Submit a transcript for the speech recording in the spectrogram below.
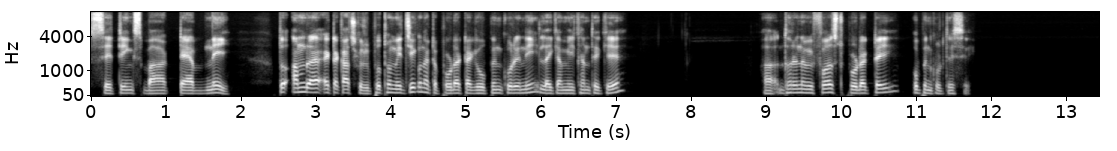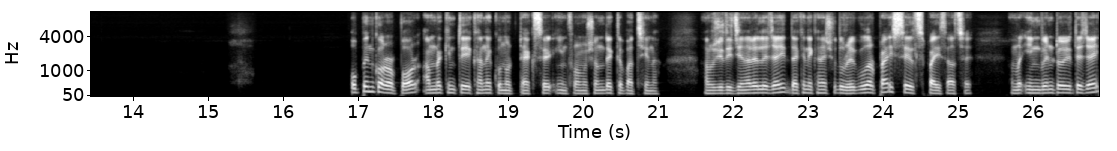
সেটিংস বা ট্যাব নেই। তো আমরা একটা কাজ করি, প্রথমে যে কোনো একটা প্রোডাক্ট আগে ওপেন করে নিই। লাইক আমি এখান থেকে ধরেন আমি ফার্স্ট প্রোডাক্টটাই ওপেন করতেছি। ওপেন করার পর আমরা কিন্তু এখানে কোনো ট্যাক্সের ইনফরমেশন দেখতে পাচ্ছি না। আমরা যদি জেনারেলে যাই, দেখেন এখানে শুধু রেগুলার প্রাইস সেলস প্রাইস আছে। আমরা ইনভেন্টরিতে যাই,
